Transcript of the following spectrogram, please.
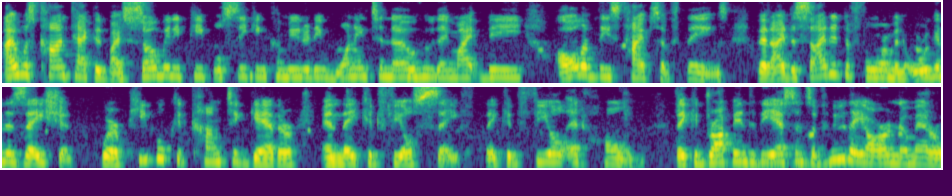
I was contacted by so many people seeking community, wanting to know who they might be, all of these types of things, that I decided to form an organization where people could come together and they could feel safe. They could feel at home. They could drop into the essence of who they are, no matter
